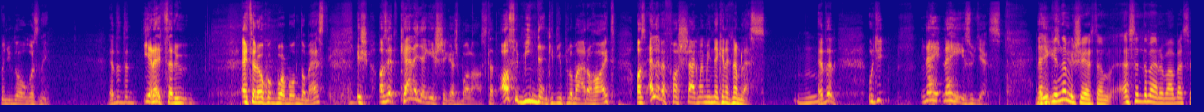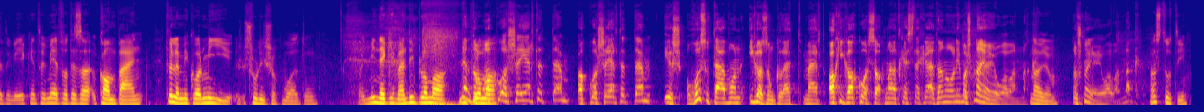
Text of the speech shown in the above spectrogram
Mondjuk dolgozni. Érted? Tehát Ilyen egyszerű, egyszerű okokból mondom ezt. És azért kell egy egészséges balansz. Tehát az, hogy mindenki diplomára hajt, az eleve fasság, mert mindenkinek nem lesz. Mhm. Érted? Úgyhogy ne- nehéz ügy ez. Nehéz Egyébként nem ügy. is értem. Ezt szerintem erről már beszéltünk egyébként, hogy miért volt ez a kampány. Főleg mikor mi sulisok voltunk. Hogy mindenkiben diploma, Nem tudom, diploma. akkor se értettem, akkor se értettem, és hosszú távon igazunk lett, mert akik akkor szakmát kezdtek el tanulni, most nagyon jól vannak. Nagyon. Most nagyon jól vannak. Azt tuti.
